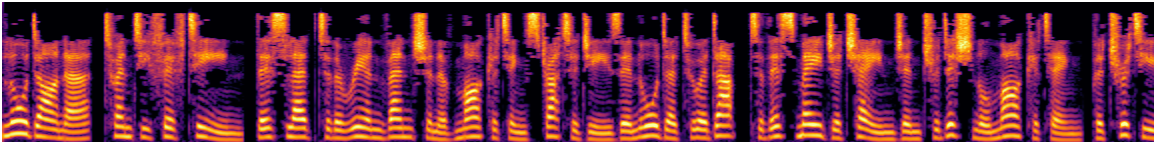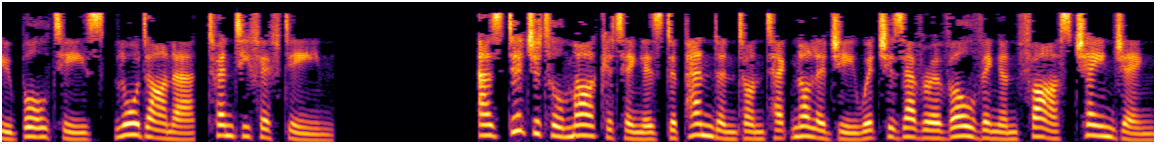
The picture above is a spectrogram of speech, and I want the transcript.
Loredana, 2015. This led to the reinvention of marketing strategies in order to adapt to this major change in traditional marketing. Patriciu Baltes, Loredana, 2015. As digital marketing is dependent on technology which is ever evolving and fast changing,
